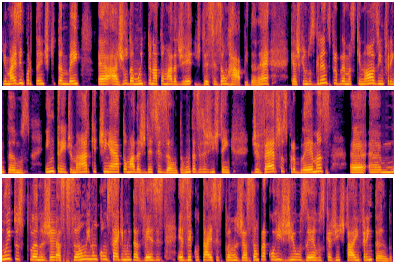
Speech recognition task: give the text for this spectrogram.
E o mais importante que também é, ajuda muito na tomada de, de, decisão rápida, né? Que acho que um dos grandes problemas que nós enfrentamos em trade marketing é a tomada de decisão. Então, muitas vezes a gente tem diversos problemas é, é, muitos planos de ação e não consegue muitas vezes executar esses planos de ação para corrigir os erros que a gente está enfrentando.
